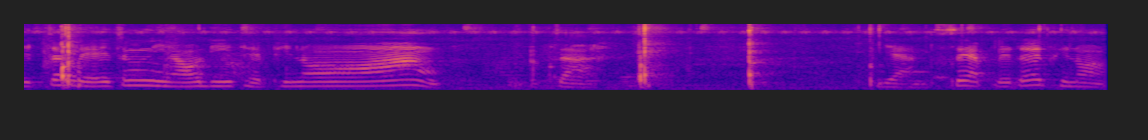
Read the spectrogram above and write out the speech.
เห็ดจังเลยจังเหนียวดีแถพี่น้องจ้ะอย่างแซ่บเลยเด้อพี่น้อง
